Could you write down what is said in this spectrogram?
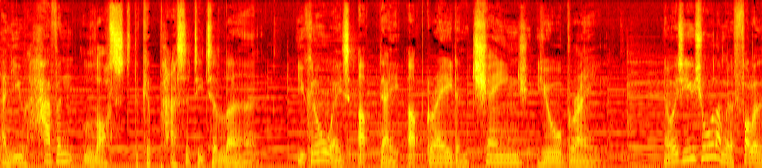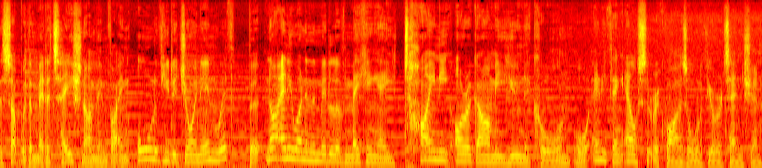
and you haven't lost the capacity to learn. You can always update, upgrade, and change your brain. Now, as usual, I'm going to follow this up with a meditation I'm inviting all of you to join in with, but not anyone in the middle of making a tiny origami unicorn or anything else that requires all of your attention.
